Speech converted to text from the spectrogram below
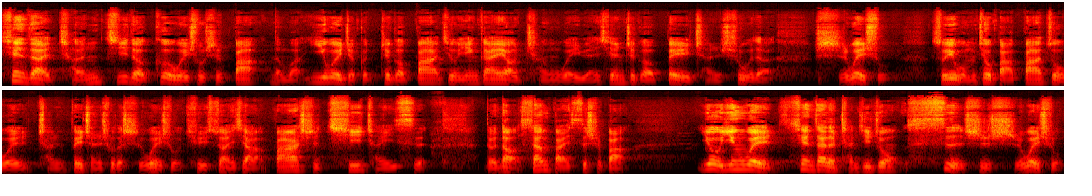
现在乘积的个位数是八，那么意味着个这个八就应该要成为原先这个被乘数的十位数，所以我们就把八作为乘被乘数的十位数去算一下，八十七乘以四得到三百四十八。又因为现在的乘积中四是十位数。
